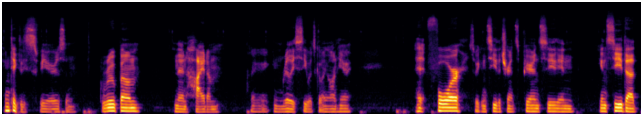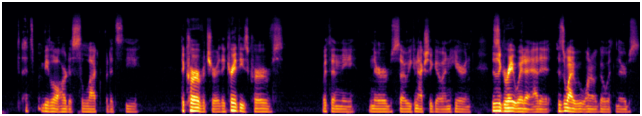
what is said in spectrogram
You can take these spheres and group them and then hide them. So you can really see what's going on here. Hit four so we can see the transparency and you can see that it's be a little hard to select, but it's the the curvature. They create these curves within the NURBS so we can actually go in here and this is a great way to edit. This is why we want to go with NURBS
